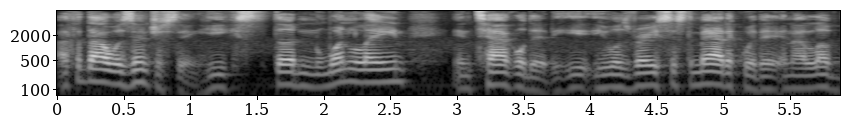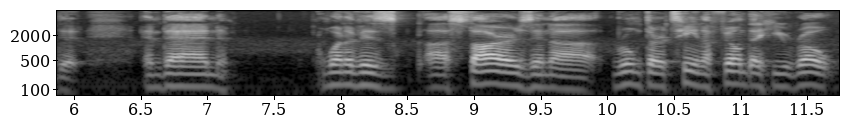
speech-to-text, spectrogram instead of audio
I thought that was interesting. He stood in one lane and tackled it. He, he was very systematic with it, and I loved it. And then one of his uh, stars in uh, Room 13, a film that he wrote,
